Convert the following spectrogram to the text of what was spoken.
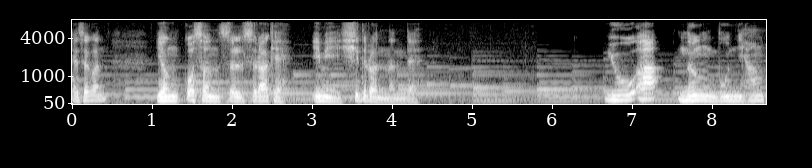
해석은 연꽃은 쓸쓸하게 이미 시들었는데. 유아 능문향.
